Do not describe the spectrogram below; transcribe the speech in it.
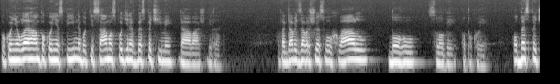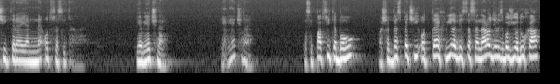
Pokojně uléhám, pokojně spím, neboť ty sám, hospodine, v bezpečí mi dáváš bydlet. A tak David završuje svou chválu Bohu slovy o pokoji. O bezpečí, které je neotřesitelné. Je věčné. Je věčné. Jestli patříte Bohu, vaše bezpečí od té chvíle, kdy jste se narodili z Božího ducha,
